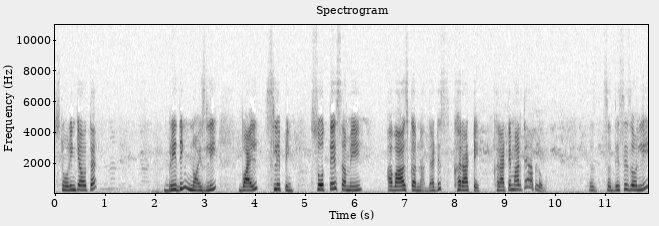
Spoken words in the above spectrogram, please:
स्नोरिंग क्या होता है? ब्रीदिंग नॉइजली वाइल स्लीपिंग सोते समय आवाज़ करना दैट इज़ खराटे. खराटे मारते हैं आप लोग? सो दिस इज़ ओनली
